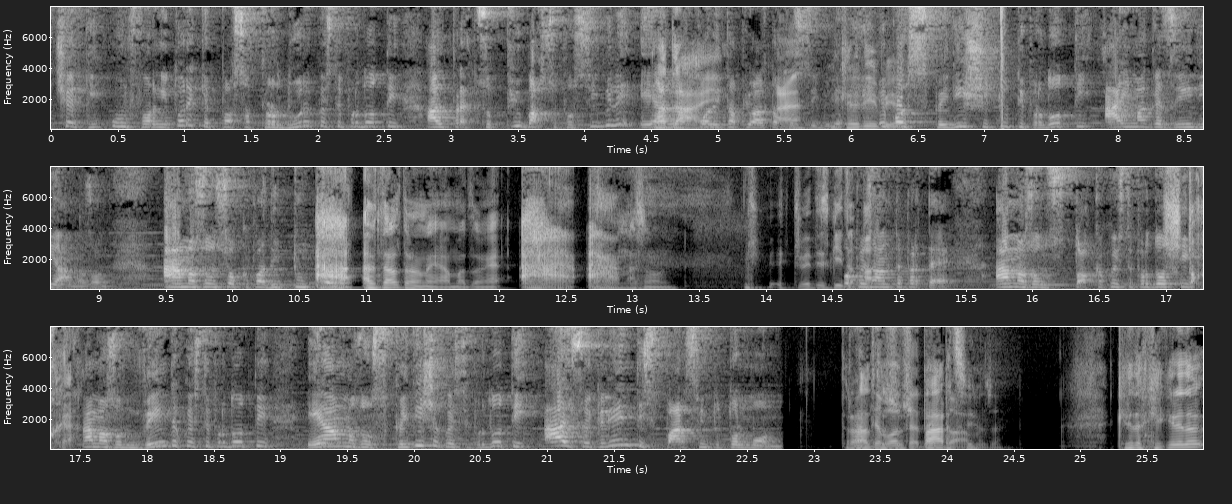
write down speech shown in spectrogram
cerchi un fornitore che possa produrre questi prodotti al prezzo più basso possibile e Ma alla dai, qualità più alta eh? possibile. E poi spedisci tutti i prodotti ai magazzini di Amazon. Amazon si occupa di tutto. Ah, tra l'altro non è Amazon, è ah, Amazon. Vedi po' scritto pesante per te. Amazon stocca questi prodotti, Stocca. Amazon vende questi prodotti e Amazon spedisce questi prodotti ai suoi clienti sparsi in tutto il mondo. Tra Quante l'altro volte Sparsi. Amazon? Credo che credo,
